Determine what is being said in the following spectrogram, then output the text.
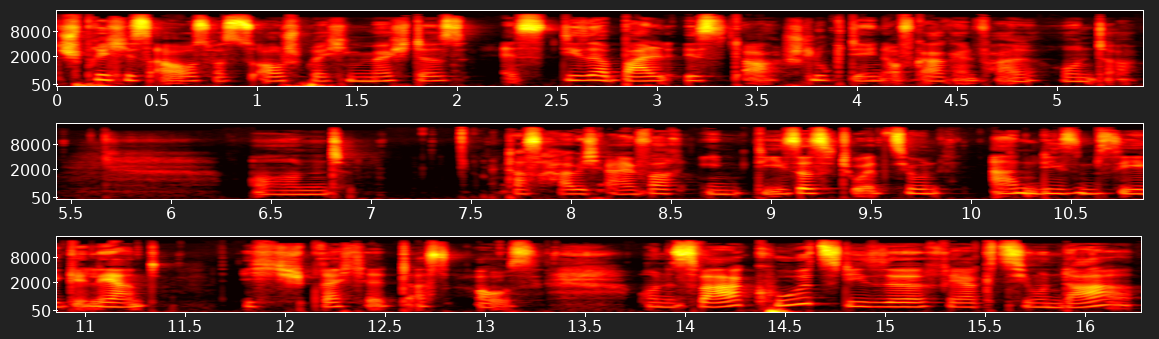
sprich es aus, was du aussprechen möchtest. Es, dieser Ball ist da, schlug den auf gar keinen Fall runter. Und das habe ich einfach in dieser Situation an diesem See gelernt ich spreche das aus. Und es war kurz diese Reaktion da.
